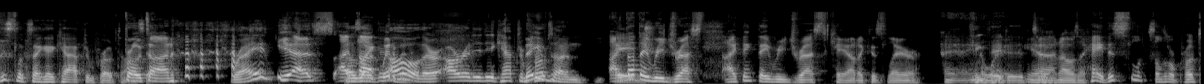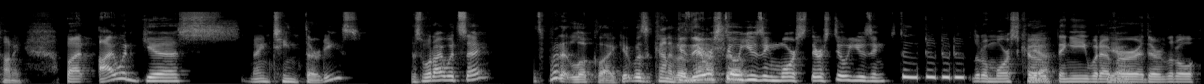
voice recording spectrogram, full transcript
this looks like a Captain Proton. set, Proton. right? yes, I, was thought, like, oh, they're already Captain They- Proton. I thought they redressed. I think they redressed Chaotica's lair. In think a they way. did, yeah. too. And I was like, hey, this looks a little protony, but I would guess 1930s is what I would say. That's what it looked like. It was kind of because they were still mashup. using Morse. They were still using doo, doo, doo, little Morse code Yeah. thingy, whatever. Their little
